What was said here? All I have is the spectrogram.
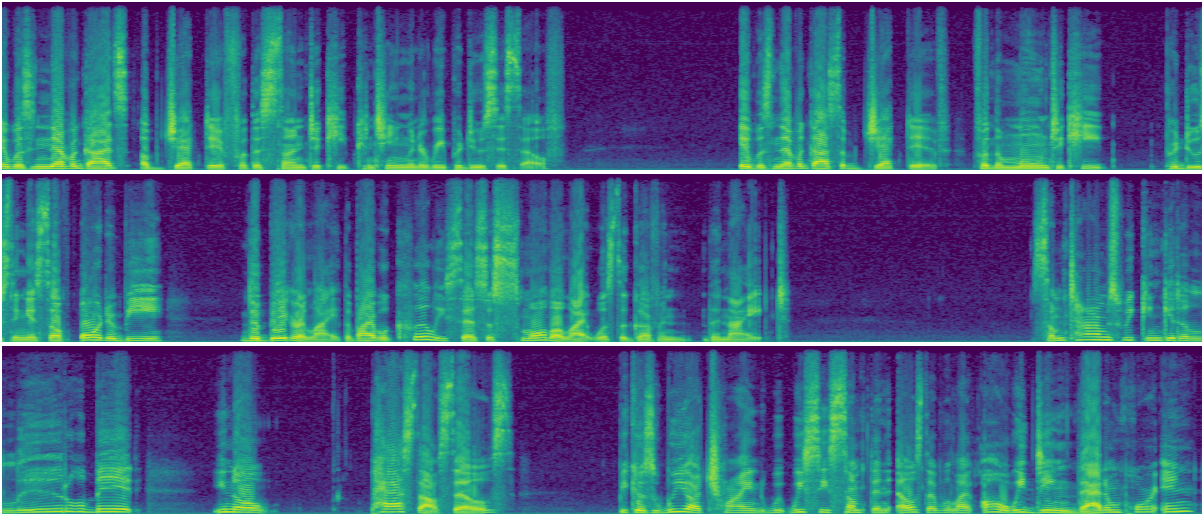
It was never God's objective for the sun to keep continuing to reproduce itself. It was never God's objective for the moon to keep producing itself or to be the bigger light. The Bible clearly says the smaller light was to govern the night. Sometimes we can get a little bit, you know, past ourselves because we are trying, we, we see something else that we're like, oh, we deem that important.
